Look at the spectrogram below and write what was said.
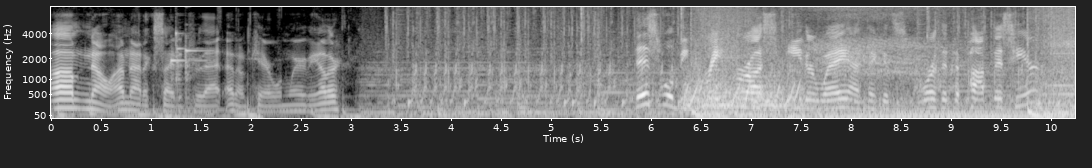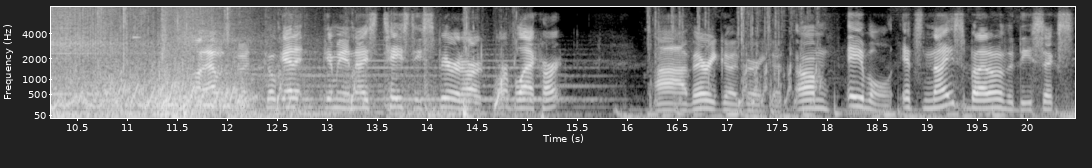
Um, no, I'm not excited for that. I don't care one way or the other. This will be great for us either way. I think it's worth it to pop this here. Oh, that was good. Go get it. Give me a nice, tasty spirit heart or black heart. Ah, very good, very good. Um, Abel, it's nice, but I don't have the D6,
